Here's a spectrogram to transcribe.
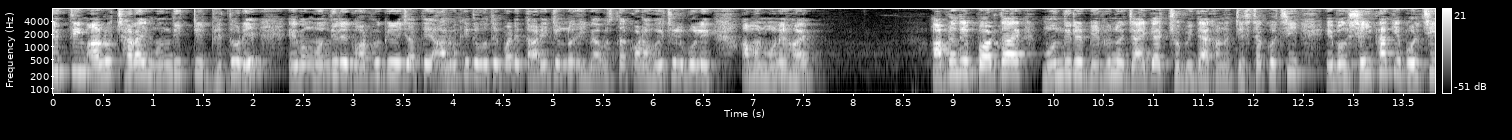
কৃত্রিম আলো ছাড়াই মন্দিরটির ভেতরে এবং মন্দিরের গর্ভগৃহে যাতে আলোকিত হতে পারে, তারই জন্য এই ব্যবস্থা করা হয়েছিল বলে আমার মনে হয়। আপনাদের পর্দায় মন্দিরের বিভিন্ন জায়গার ছবি দেখানোর চেষ্টা করছি এবং সেই ফাঁকে বলছি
